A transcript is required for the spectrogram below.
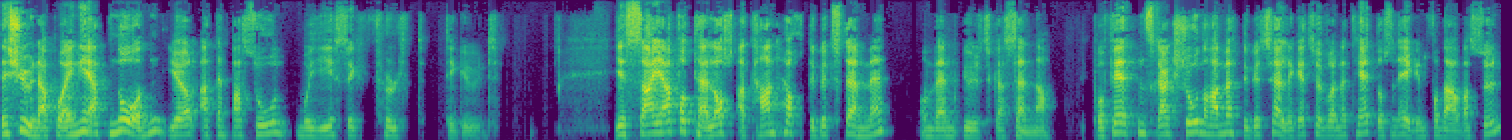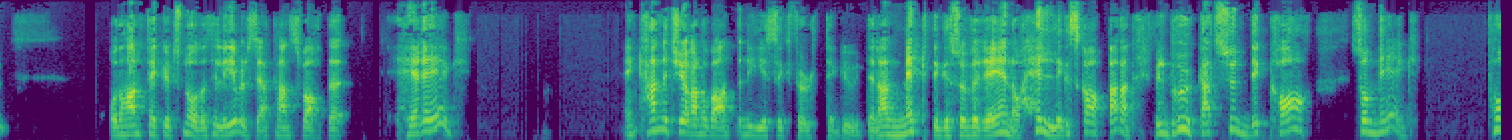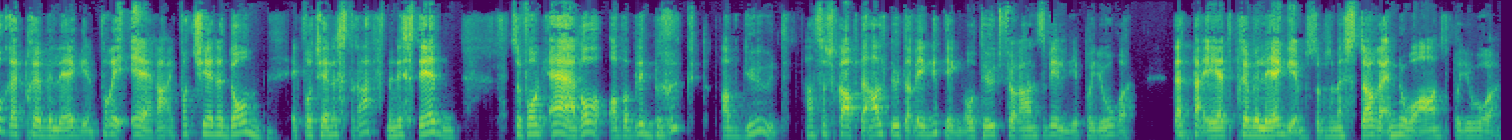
Det sjuende poenget er at nåden gjør at en person må gi seg fullt til Gud. Jesaja forteller oss at han hørte Guds stemme om hvem Gud skal sende. Profetens reaksjon når han møtte Guds hellighet, suverenitet og sin egen forderva synd, og når han fikk Guds nåde tilgivelse, at han svarte, 'Her er jeg'. En kan ikke gjøre noe annet enn å gi seg fullt til Gud. Den allmektige, suverene og hellige skaperen vil bruke et syndig kar som meg for et privilegium, for en ære. Jeg fortjener dom, jeg fortjener straff, men isteden så får jeg ære av å bli brukt av Gud, han som skapte alt ut av ingenting, og til å utføre hans vilje på jorda. Dette er et privilegium som, som er større enn noe annet på jorda.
